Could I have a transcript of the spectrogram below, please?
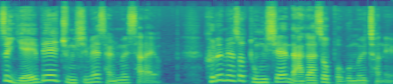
그래서 예배 중심의 삶을 살아요. 그러면서 동시에 나가서 복음을 전해요.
